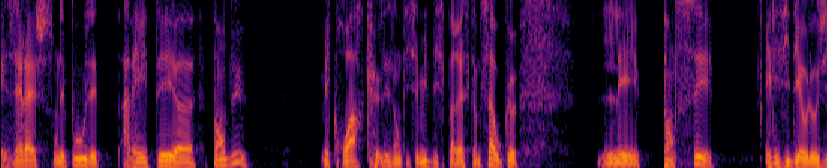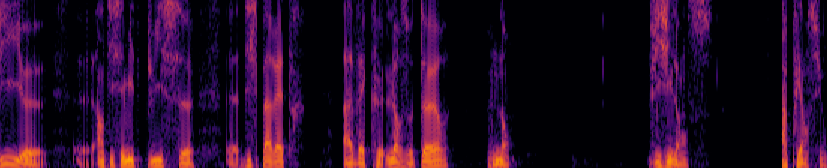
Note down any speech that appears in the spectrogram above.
et Zeresh, son épouse, avaient été euh, pendus. Mais croire que les antisémites disparaissent comme ça ou que les pensées et les idéologies euh, antisémites puissent disparaître avec leurs auteurs, non. Vigilance, appréhension.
